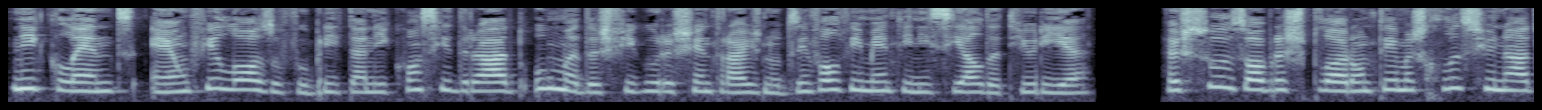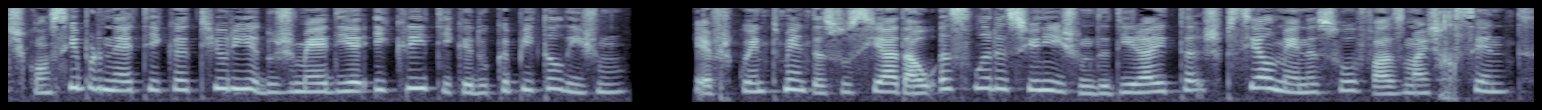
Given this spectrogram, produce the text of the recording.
Nick Land é um filósofo britânico considerado uma das figuras centrais no desenvolvimento inicial da teoria. As suas obras exploram temas relacionados com cibernética, teoria dos média e crítica do capitalismo. É frequentemente associado ao aceleracionismo de direita, especialmente na sua fase mais recente.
